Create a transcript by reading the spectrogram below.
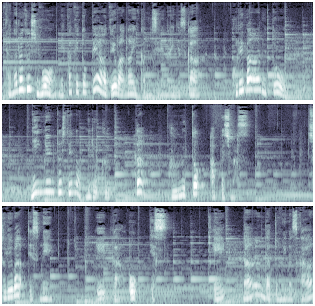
必ずしも見かけとペアではないかもしれないんですがこれがあると人間としての魅力がぐーっとアップします。それはですね笑顔です。えなんだと思いますか？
